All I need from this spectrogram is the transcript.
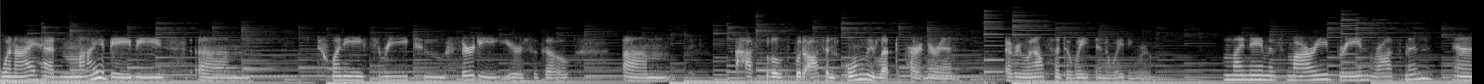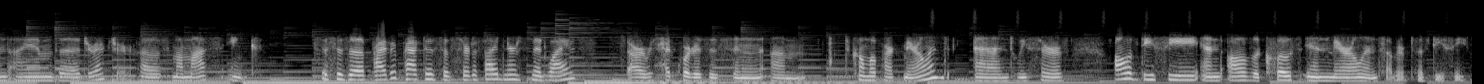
When I had my babies um, 23 to 30 years ago, um, hospitals would often only let the partner in Everyone else had to wait in a waiting room. My name is Mairi Breen Rothman, and I am the director of Mamas Inc. This is a private practice of certified nurse midwives. Our headquarters is in um, Takoma Park, Maryland, and we serve all of DC and all of the close in Maryland suburbs of DC.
